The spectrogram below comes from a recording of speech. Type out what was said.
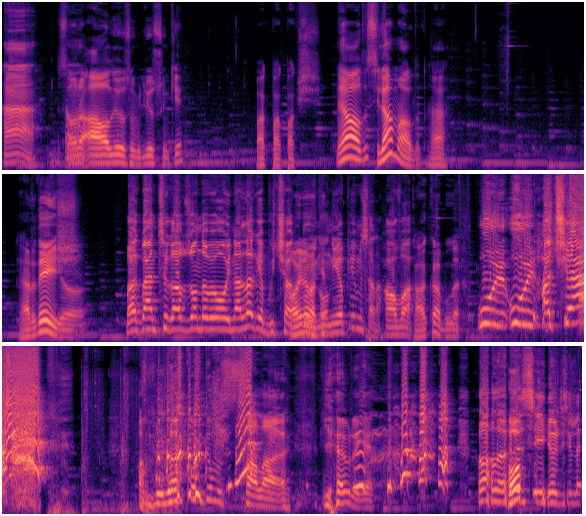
Ha. Sonra tamam. ağlıyorsun biliyorsun ki. Bak bak bak. Ne aldı? Silah mı aldın? Ha. Kardeş. Yo. Bak ben Trabzon'da böyle oynarlar ya bıçak Oyna bakayım. Onu yapayım mı sana? Hava. Kanka bu Uy uy haça. amına koyduğumuz sala. gel buraya gel. Vallahi Hop. öyle seyirciler.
